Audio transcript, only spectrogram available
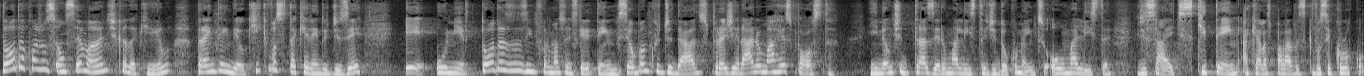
toda a conjunção semântica daquilo, para entender o que, que você está querendo dizer e unir todas as informações que ele tem em seu banco de dados para gerar uma resposta e não te trazer uma lista de documentos ou uma lista de sites que tem aquelas palavras que você colocou.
